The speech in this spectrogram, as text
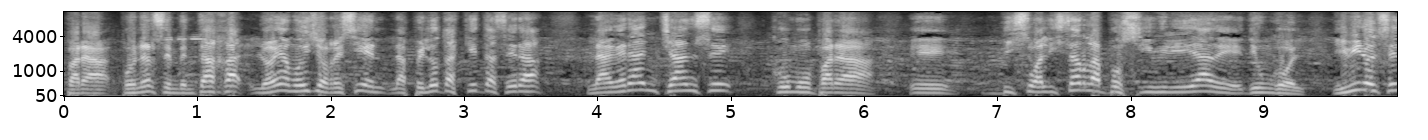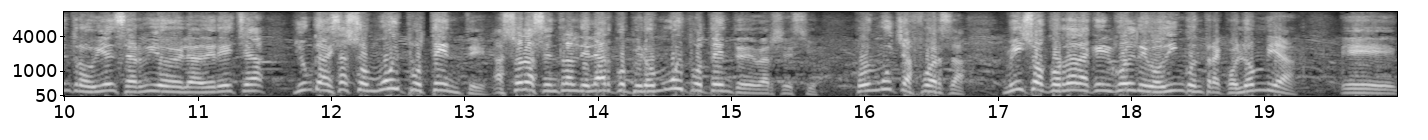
para ponerse en ventaja. Lo habíamos dicho recién, las pelotas quietas era la gran chance como para eh, visualizar la posibilidad de, un gol. Y vino el centro bien servido de la derecha y un cabezazo muy potente, a zona central del arco, pero muy potente de Vergesio, con mucha fuerza. Me hizo acordar aquel gol de Godín contra Colombia eh,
